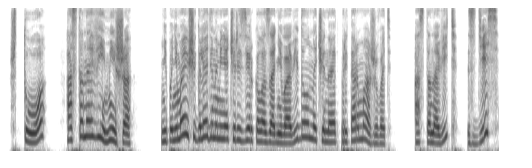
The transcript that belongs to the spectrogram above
«Что?» «Останови, Миша!» Непонимающе глядя на меня через зеркало заднего вида, он начинает притормаживать. «Остановить? Здесь?»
